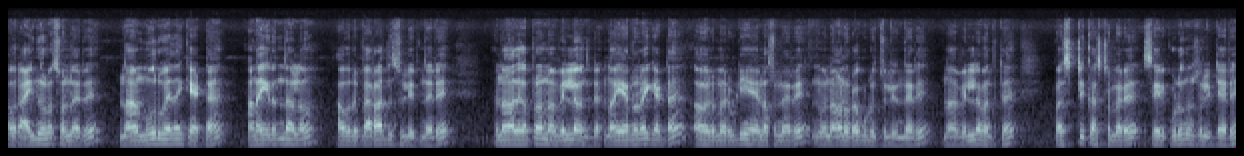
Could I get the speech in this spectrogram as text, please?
அவர் ஐநூறுரூவா சொன்னார். நான் நூறுரூவாய் தான் கேட்டேன். ஆனால் இருந்தாலும் அவர் வராது சொல்லியிருந்தார். நான் அதுக்கப்புறம் நான் வெளில வந்துட்டேன். நான் இரநூறுவாய் கேட்டேன். அவர் மறுபடியும் என்ன சொன்னார்? இன்னும் நானூறுரூவா கொடுக்க சொல்லியிருந்தார். நான் வெளில வந்துட்டேன். ஃபஸ்ட்டு கஸ்டமரு சரி கொடுங்கன்னு சொல்லிட்டாரு.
